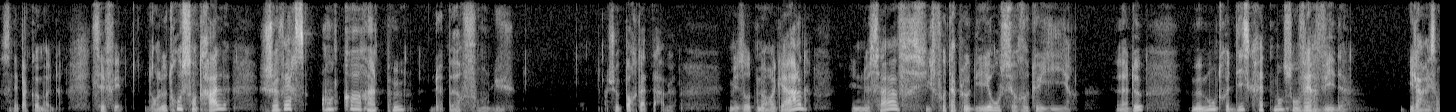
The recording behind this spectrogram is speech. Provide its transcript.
Ce n'est pas commode. C'est fait. Dans le trou central, je verse encore un peu de beurre fondu. Je porte à table. Mes hôtes me regardent. Ils ne savent s'il faut applaudir ou se recueillir. L'un d'eux me montre discrètement son verre vide. Il a raison.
